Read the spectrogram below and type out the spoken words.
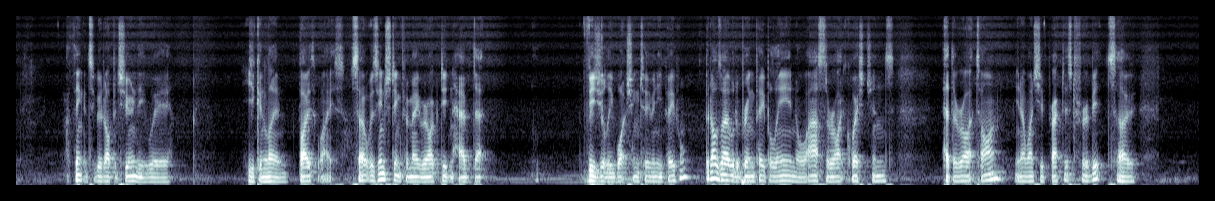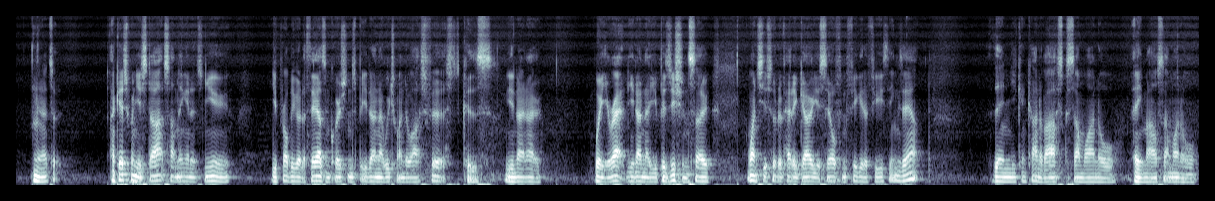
I think it's a good opportunity where you can learn both ways. So it was interesting for me where I didn't have that visually watching too many people, but I was able to bring people in or ask the right questions at the right time, you know, once you've practiced for a bit. So, you know, it's a, I guess when you start something and it's new, you've probably got a thousand questions, but you don't know which one to ask first because you don't know where you're at. You don't know your position. So once you sort of had a go yourself and figured a few things out, then you can kind of ask someone or email someone or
